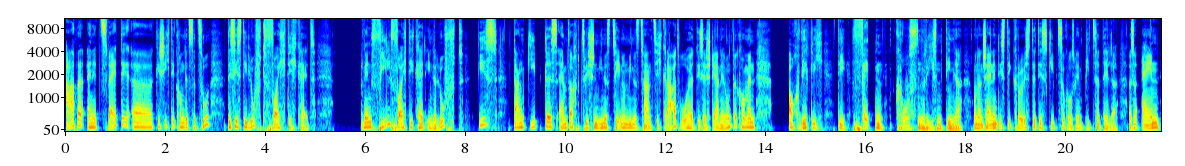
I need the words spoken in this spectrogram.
Aber eine zweite äh, Geschichte kommt jetzt dazu, das ist die Luftfeuchtigkeit. Wenn viel Feuchtigkeit in der Luft ist, dann gibt es einfach zwischen minus 10 und minus 20 Grad, wo halt diese Sterne runterkommen, auch wirklich die fetten, großen Riesendinger. Und anscheinend ist die größte, die es gibt, so groß wie ein Pizzateller. Also ein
